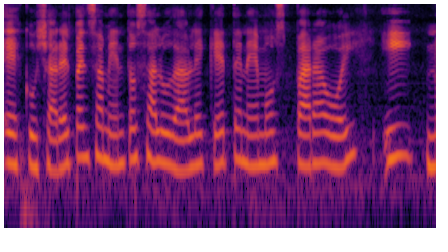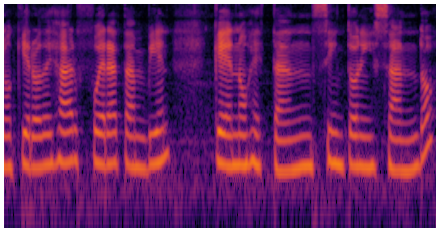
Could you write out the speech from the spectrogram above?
escuchar el pensamiento saludable que tenemos para hoy y no quiero dejar fuera también que nos están sintonizando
